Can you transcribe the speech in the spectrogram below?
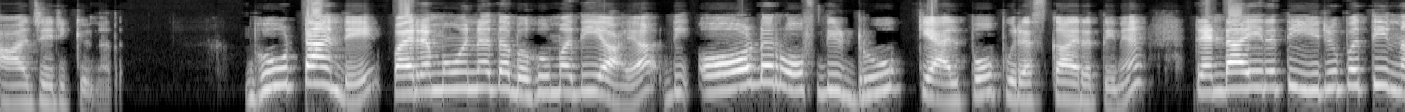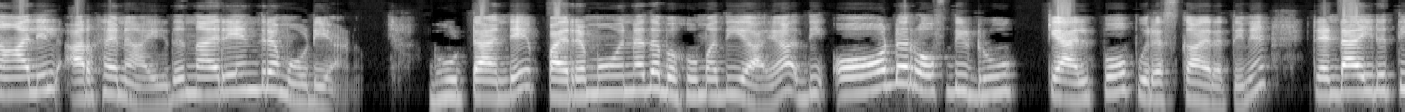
ആചരിക്കുന്നത്. ഭൂട്ടാന്റെ പരമോന്നത ബഹുമതിയായ the order of the Druk Gyalpo പുരസ്കാരത്തിന് രണ്ടായിരത്തി ഇരുപത്തിനാലിൽ അർഹനായത് നരേന്ദ്രമോദിയാണ്. ഭൂട്ടാന്റെ പരമോന്നത ബഹുമതിയായ the order of the Druk Gyalpo പുരസ്കാരത്തിന് രണ്ടായിരത്തി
